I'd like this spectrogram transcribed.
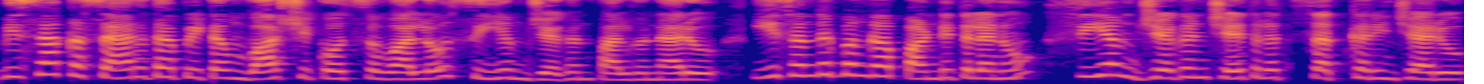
విశాఖ శారదాపీఠం వార్షికోత్సవాల్లో సీఎం జగన్ పాల్గొన్నారు. ఈ సందర్భంగా పండితులను సీఎం జగన్ చేతుల సత్కరించారు.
